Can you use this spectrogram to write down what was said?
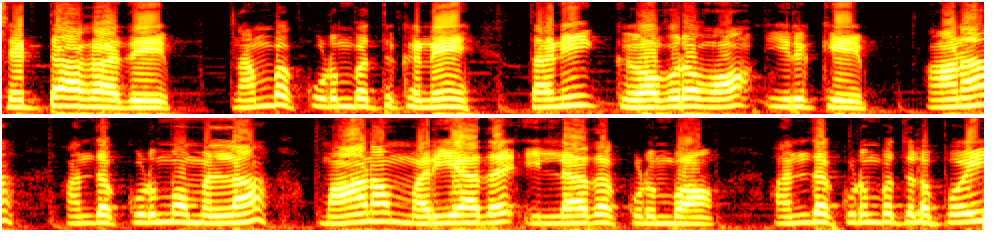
செட் ஆகாது. நம்ம குடும்பத்துக்குன்னு தனி கௌரவம் இருக்குது ஆனால் அந்த குடும்பமெல்லாம் மானம் மரியாதை இல்லாத குடும்பம். அந்த குடும்பத்தில் போய்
